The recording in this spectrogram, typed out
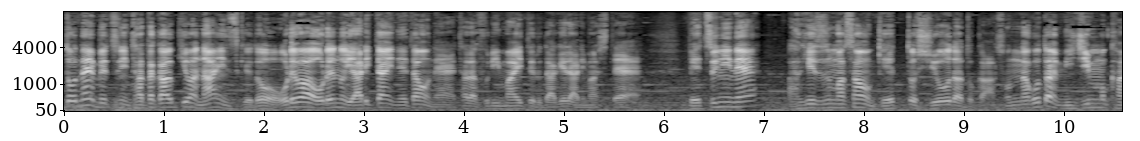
とね、別に戦う気はないんですけど、俺は俺のやりたいネタをね、ただ振りまいてるだけでありまして、別にね、あげずまさんをゲットしようだとか、そんなことはみじんも考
